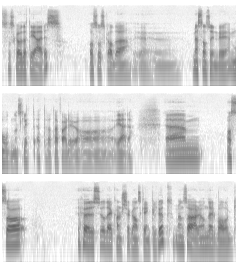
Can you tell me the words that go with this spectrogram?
så skal jo dette gjæres. Og så skal det mest sannsynlig modnes litt etter at det er ferdig å gjære. Um, og så høres jo det kanskje ganske enkelt ut, men så er det jo en del valg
